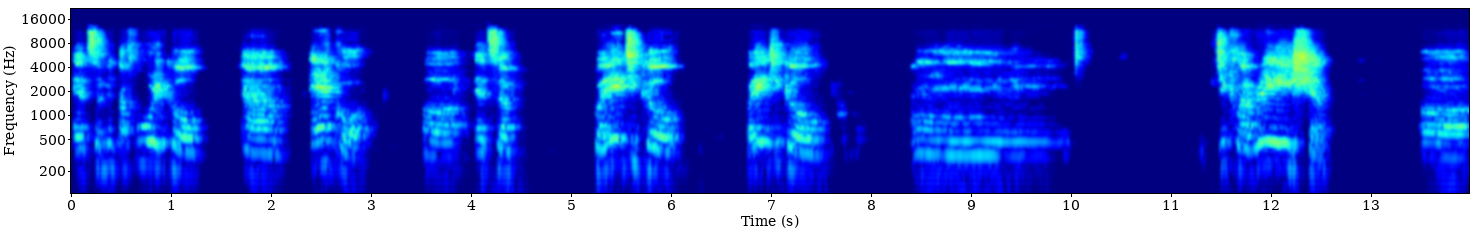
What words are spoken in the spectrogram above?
it's a metaphorical um, echo. Uh, it's a poetical, poetical um, declaration uh,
